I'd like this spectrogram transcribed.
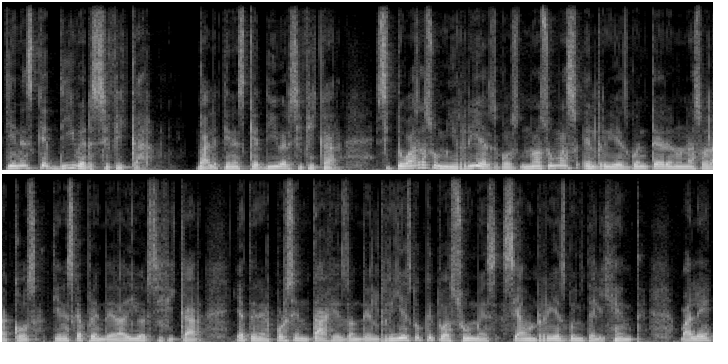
tienes que diversificar, ¿vale? Tienes que diversificar. Si tú vas a asumir riesgos, no asumas el riesgo entero en una sola cosa. Tienes que aprender a diversificar y a tener porcentajes donde el riesgo que tú asumes sea un riesgo inteligente, ¿vale?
